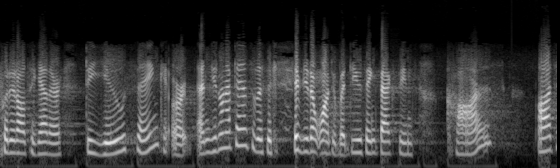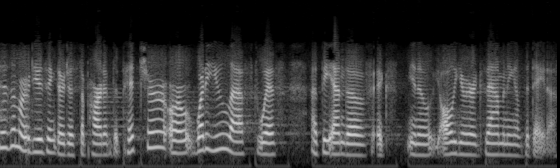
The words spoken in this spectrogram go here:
put it all together do you think or and you don't have to answer this if if you don't want to but do you think vaccines cause autism or do you think they're just a part of the picture? Or what are you left with at the end of ex, you know all your examining of the data?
